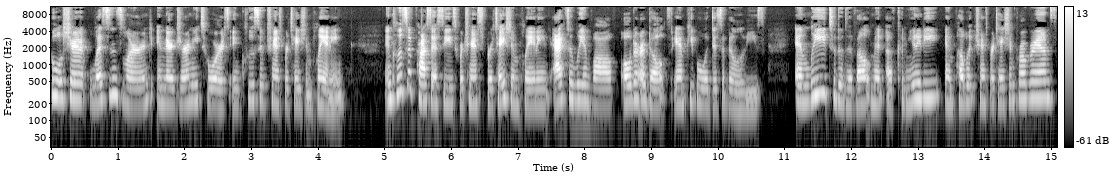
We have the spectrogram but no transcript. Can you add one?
who will share lessons learned in their journey towards inclusive transportation planning. Inclusive processes for transportation planning actively involve older adults and people with disabilities and lead to the development of community and public transportation programs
